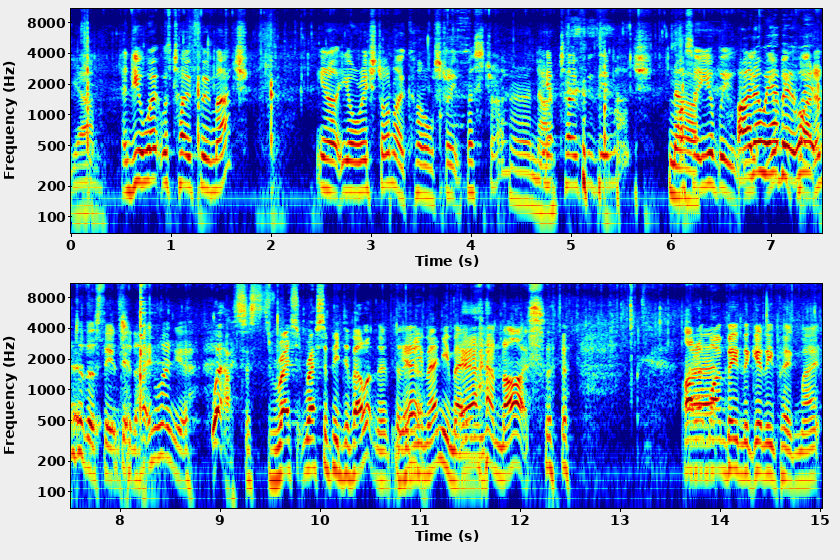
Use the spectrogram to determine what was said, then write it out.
Yum. And do you work with tofu much? You know, at your restaurant, O'Connell Street Bistro? Uh, no. you have tofu there much? No. Oh, so you'll be, I know we have it- quite into this then today, won't you? Well, it's just recipe development for the new menu, maybe. Yeah, nice. I don't Uh, mind being the guinea pig, mate.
